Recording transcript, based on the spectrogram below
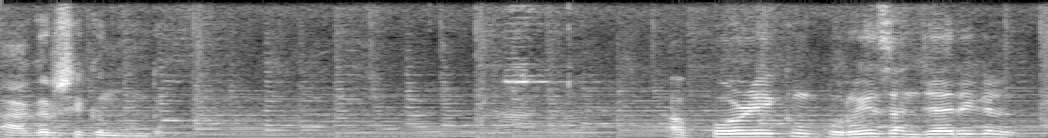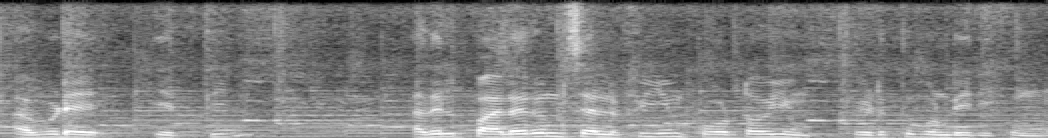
ആകർഷിക്കുന്നുണ്ട്. അപ്പോഴേക്കും കുറേ സഞ്ചാരികൾ അവിടെ എത്തി. അതിൽ പലരും സെൽഫിയും ഫോട്ടോയും എടുത്തുകൊണ്ടിരിക്കുന്നു.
